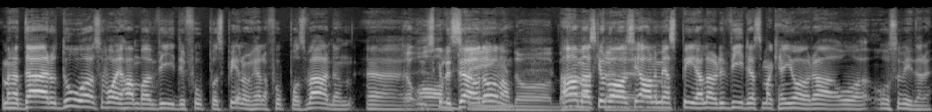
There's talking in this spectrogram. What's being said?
Jag menar, där och då så var ju han bara en vidrig fotbollsspelare och hela fotbollsvärlden eh, skulle döda honom. Ja, men han böter vara och- med spelare och det vidrigaste man kan göra och, och så vidare.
